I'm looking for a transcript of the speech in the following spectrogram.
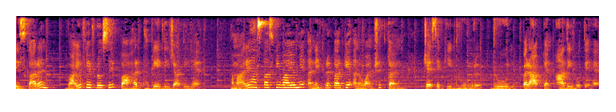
इस कारण वायु फेफड़ों से बाहर धकेल दी जाती है। हमारे आसपास की वायु में अनेक प्रकार के अनुवांशित कण, जैसे कि धूम्र, धूल, परागकण आदि होते हैं।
